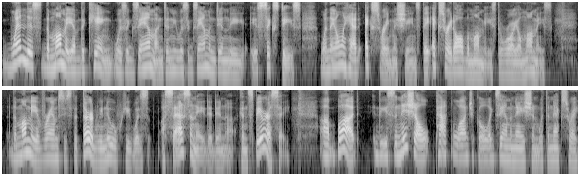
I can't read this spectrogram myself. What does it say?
When this the mummy of the king was examined, and he was examined in the 60s, when they only had X-ray machines, they X-rayed all the mummies, the royal mummies the mummy of Ramses III, we knew he was assassinated in a conspiracy. Uh, but this initial pathological examination with an x-ray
